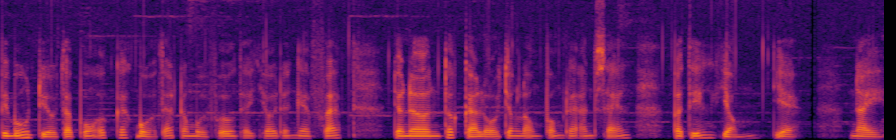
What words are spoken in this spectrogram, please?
vì muốn triệu tập bốn ức các Bồ Tát trong mười phương thế giới đến nghe Pháp, cho nên tất cả lỗ chân lông phóng ra ánh sáng và tiếng giọng dạc. Này!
